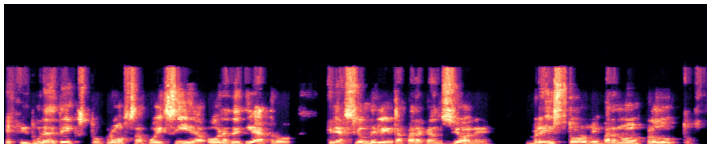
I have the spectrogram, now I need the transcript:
escritura de texto, prosa, poesía, obras de teatro, creación de letras para canciones, brainstorming para nuevos productos.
